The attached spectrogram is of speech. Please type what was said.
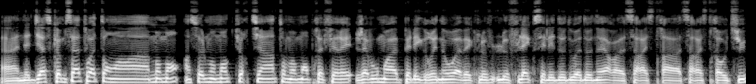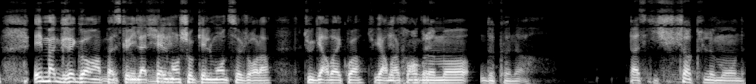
à Ned Diaz. Comme ça, toi, ton un moment, un seul moment que tu retiens, ton moment préféré, j'avoue, moi, Pellegrino, avec le, le flex et les deux doigts d'honneur, euh, ça restera, ça restera au-dessus. Et McGregor, hein, parce qu'il a tellement choqué le monde ce jour-là. Tu garderais quoi? Tu garderais quoi en L'étranglement de Connor. Parce qu'il choque le monde.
